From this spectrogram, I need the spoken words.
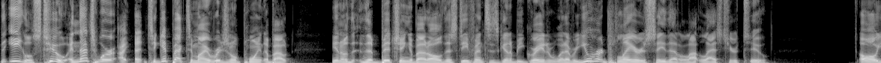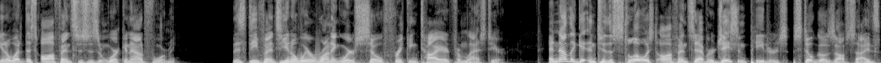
the Eagles too. And that's where I uh, to get back to my original point about you know the, the bitching about oh this defense is going to be great or whatever. You heard players say that a lot last year too. Oh, you know what? This offense just isn't working out for me. This defense, you know, we're running. We're so freaking tired from last year. And now they get into the slowest offense ever. Jason Peters still goes off sides,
